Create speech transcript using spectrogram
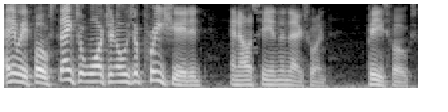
Anyway, folks, thanks for watching. Always appreciated. And I'll see you in the next one. Peace, folks.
